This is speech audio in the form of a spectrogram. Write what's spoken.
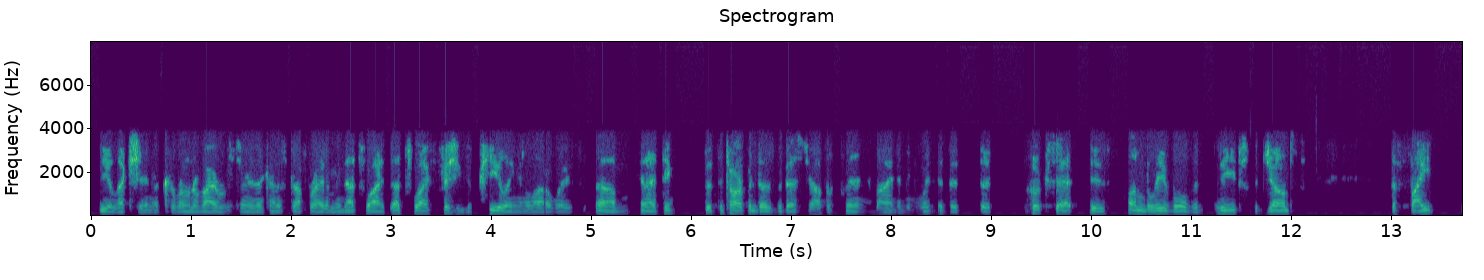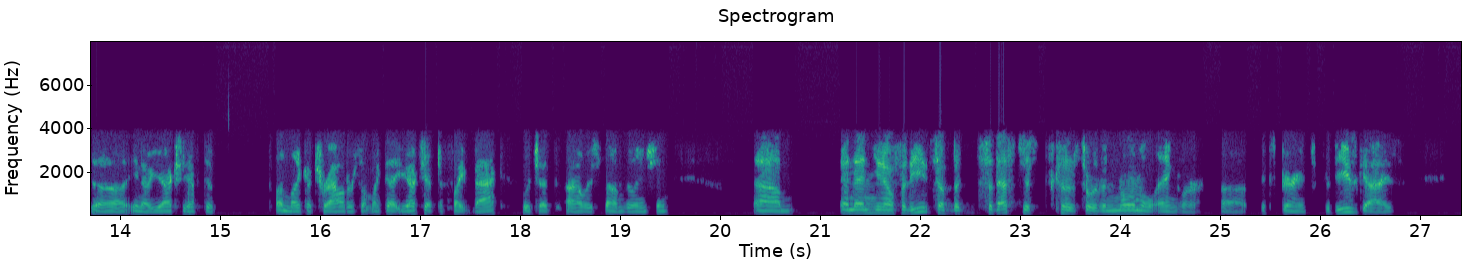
the election or coronavirus or any of that kind of stuff, right? I mean, that's why that's why fishing's appealing in a lot of ways, um, and I think that the tarpon does the best job of clearing your mind. I mean, the, the hook set is unbelievable. The leaps, the jumps, the fight. Uh, you know, you actually have to, unlike a trout or something like that, you actually have to fight back, which I, I always found really interesting. Um, and then you know, for these, so but so that's just kind of sort of the normal angler uh, experience for these guys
